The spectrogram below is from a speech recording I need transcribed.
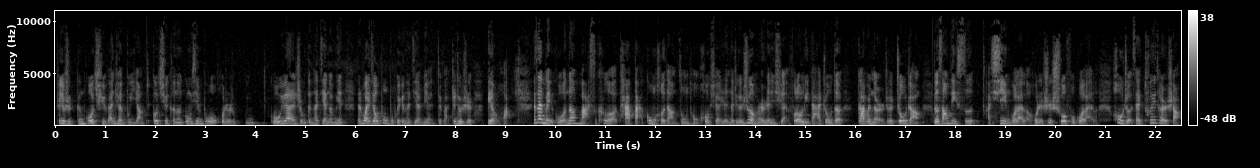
这就是跟过去完全不一样。过去可能工信部或者是国务院什么跟他见个面，但是外交部不会跟他见面，对吧？这就是变化。那在美国呢，马斯克他把共和党总统候选人的这个热门人选佛罗里达州的 Governor 这个州长德桑蒂斯啊吸引过来了，或者是说服过来了，后者在 Twitter 上。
